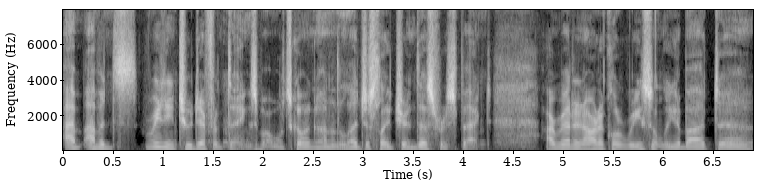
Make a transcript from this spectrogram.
I've, I've been reading two different things about what's going on in the legislature in this respect. I read an article recently about uh,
